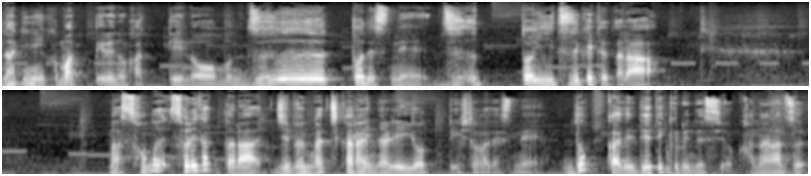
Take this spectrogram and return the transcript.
何に困っているのかっていうのをもうずっとですねずっと言い続けてたらまあそのそれだったら自分が力になれるよっていう人がですねどっかで出てくるんですよ必ず。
